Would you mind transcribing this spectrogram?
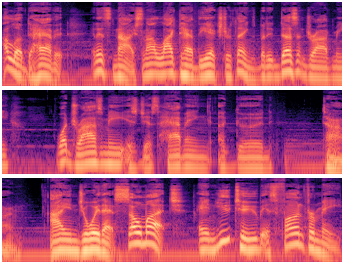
I love to have it and it's nice and I like to have the extra things, but it doesn't drive me. What drives me is just having a good time. I enjoy that so much. And YouTube is fun for me.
